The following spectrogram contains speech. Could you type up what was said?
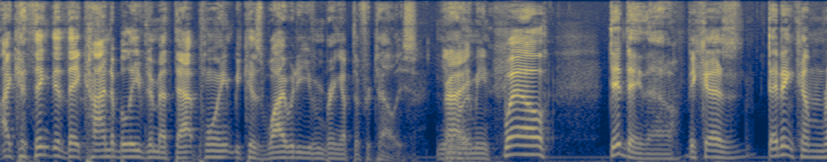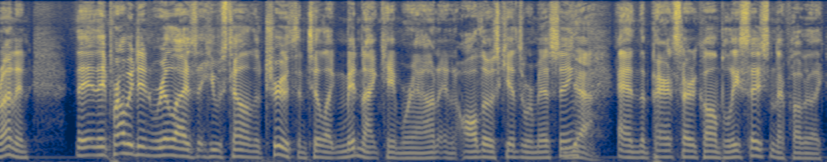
I could think that they kind of believed him at that point because why would he even bring up the Fratellis? You know what I mean? Well, did they though? Because they didn't come running. They, they probably didn't realize that he was telling the truth until like midnight came around and all those kids were missing. Yeah. And the parents started calling police station. They're probably like,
